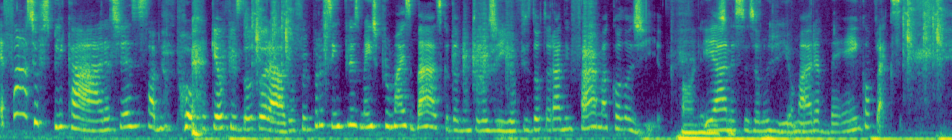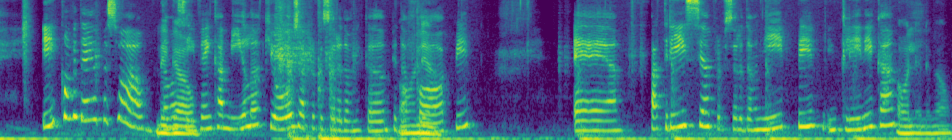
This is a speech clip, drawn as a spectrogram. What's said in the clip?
É fácil explicar, às vezes sabe um pouco que eu fiz doutorado. Eu fui pro, simplesmente para o mais básico da odontologia. Eu fiz doutorado em farmacologia Olha e isso. anestesiologia, uma área bem complexa. E convidei o pessoal. Então, Legal. assim, vem Camila, que hoje é a professora da Unicamp, da Olha. FOP. É, Patrícia, professora da Unip, em clínica. Olha, legal.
